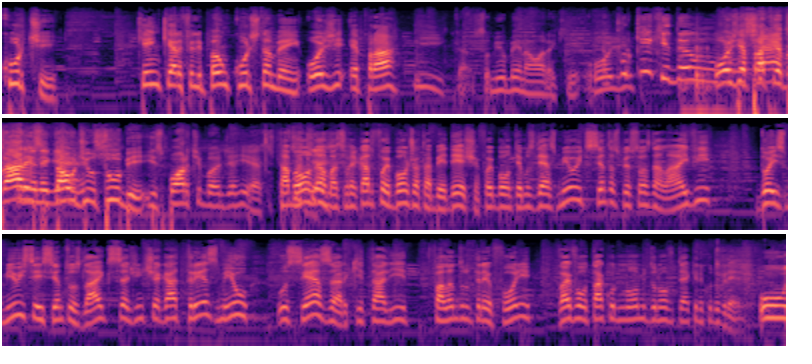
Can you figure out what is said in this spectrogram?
curte. Quem quer Felipão, curte também. Hoje é pra. Ih, cara, sumiu bem na hora aqui. Hoje, Por que que dão. hoje é pra quebrar esse Meneghete? tal de YouTube, Esporte Band RS. Tá bom, não, mas o recado foi bom, JB, deixa, foi bom. Temos 10.800 pessoas na live, 2.600 likes, a gente chegar a 3 mil. O César, que tá ali falando no telefone, vai voltar com o nome do novo técnico do Grêmio. O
